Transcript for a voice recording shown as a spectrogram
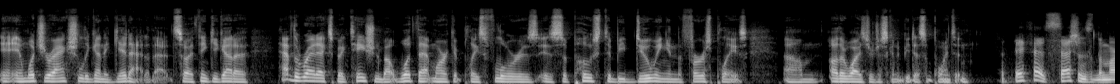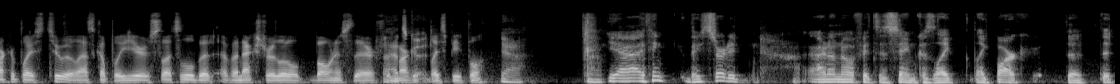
and what you're actually going to get out of that. So I think you got to have the right expectation about what that marketplace floor is is supposed to be doing in the first place. Um, otherwise, you're just going to be disappointed. They've had sessions in the marketplace too the last couple of years, so that's a little bit of an extra little bonus there for the marketplace good. people. Yeah. Uh, yeah, I think they started. I don't know if it's the same because, like, like Bark, the the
